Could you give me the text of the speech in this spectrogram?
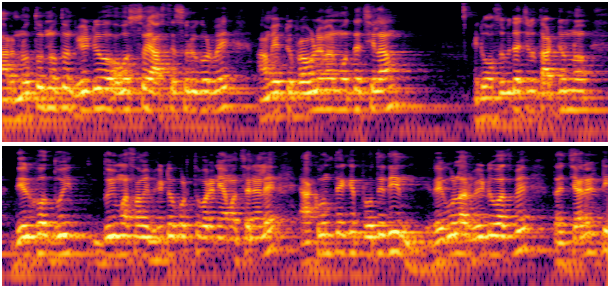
আর নতুন নতুন ভিডিও অবশ্যই আসতে শুরু করবে। আমি একটু প্রবলেমের মধ্যে ছিলাম, একটু অসুবিধা ছিল, তার জন্য দীর্ঘ দুই দুই মাস আমি ভিডিও করতে পারিনি আমার চ্যানেলে এখন থেকে প্রতিদিন রেগুলার ভিডিও আসবে, তাই চ্যানেলটি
